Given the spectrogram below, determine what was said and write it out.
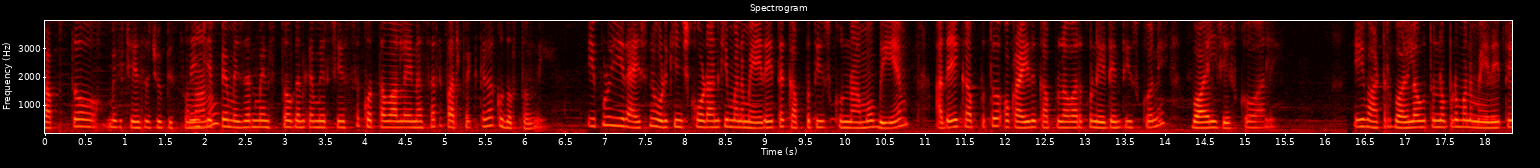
కప్స్తో మీకు చేసి చూపిస్తున్నాను. నేను చెప్పే మెజర్మెంట్స్తో కనుక మీరు చేస్తే కొత్త వాళ్ళైనా సరే పర్ఫెక్ట్గా కుదురుతుంది. ఇప్పుడు ఈ రైస్ని ఉడికించుకోవడానికి మనం ఏదైతే కప్పు తీసుకున్నామో బియ్యం అదే కప్పుతో ఒక ఐదు కప్పుల వరకు నీటిని తీసుకొని బాయిల్ చేసుకోవాలి. ఈ వాటర్ బాయిల్ అవుతున్నప్పుడు మనం ఏదైతే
